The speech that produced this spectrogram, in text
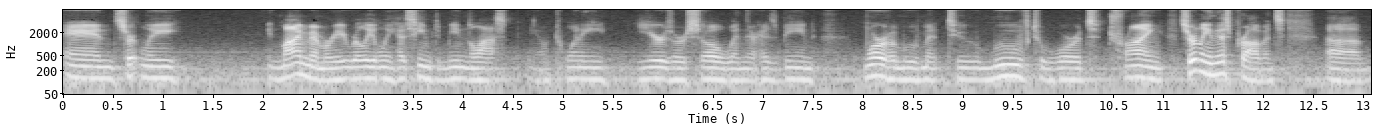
and certainly in my memory, it really only has seemed to be in the last you know 20 years or so when there has been more of a movement to move towards trying, certainly in this province, um,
